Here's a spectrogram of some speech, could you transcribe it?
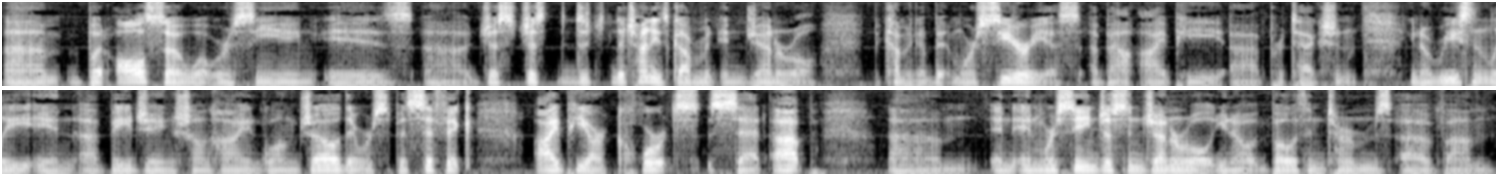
Um, but also, what we're seeing is uh, just just the, the, Chinese government in general becoming a bit more serious about IP uh, protection. You know, recently in Beijing, Shanghai, and Guangzhou, there were specific IPR courts set up. Um, and and we're seeing just in general, you know, both in terms of um,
